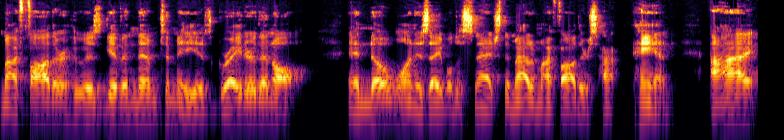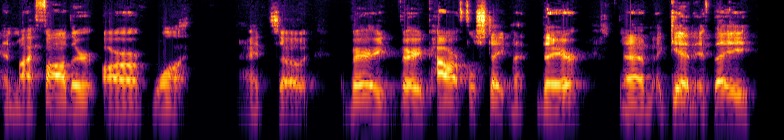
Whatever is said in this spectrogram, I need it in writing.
My Father, who has given them to me, is greater than all, and no one is able to snatch them out of my Father's hand. I and my Father are one. All right, so very, very powerful statement there. Um, again, if they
